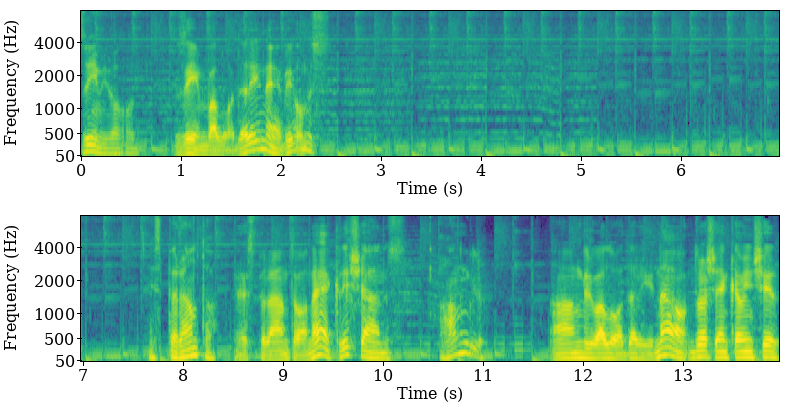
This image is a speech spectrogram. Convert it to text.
Zīmju valoda. Zīmju valoda arī nē, Vilnis. Esperanto. Esperanto nē, Krišānis. Angļu. Angļu valoda arī nav. Droši vien, ka viņš ir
